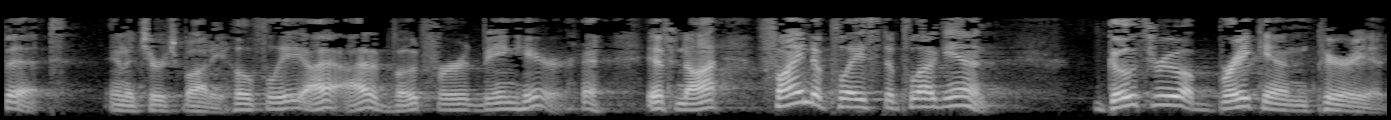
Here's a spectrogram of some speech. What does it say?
fit in a church body. Hopefully, I, I would vote for it being here. if not, find a place to plug in. Go through a break in period.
